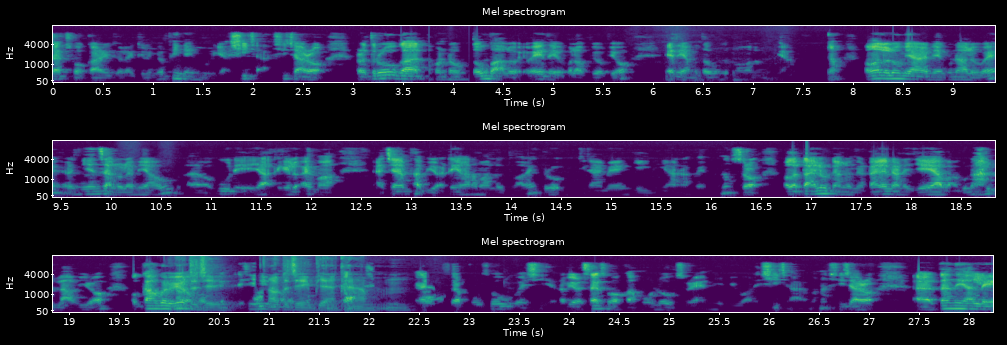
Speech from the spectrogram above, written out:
sex worker တွေဆိုလိုက်ဒီလိုမျိုးဖိနှိပ်မှုတွေကရှိကြရှိကြတော့အဲ့တော့သူတို့က condom သုံးပါလို့အဲ့ဒီကိုဘယ်လောက်ပြောပြောအဲ့ဒီကမသုံးဘူးတော့လို့မရနော်ဘာမှလုပ်လို့မရတဲ့ပြင်ခုနလိုပဲညှင်းဆန်လို့လည်းမရဘူးအဲဥတွေအရာတကယ်လို့အဲ့မှာအကျန်းဖတ်ပြီးတော့အတင်းအားသမားလုပ်သွားတယ်သူတို့ဒီတိုင်းပဲညီနေရတာပဲနော်ဆိုတော့ဟိုတိုင်းလို့တန်းလို့များတိုင်းလိုက်တာလည်းရဲရပါခုနလိုလာပြီးတော့ဟိုကာကွယ်ပြီးတော့နောက်တစ်ချိန်ပြန်ခံอืมအဲဆိုတော့ပို့ဆိုးပဲရှိတယ်နောက်ပြီးတော့ sex worker မို့လို့ဆိုတဲ့အနေမျိုး ကလည်းရှိကြတယ်ပေါ့နော်ရှိကြတော့အဲတန်တရားလဲ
